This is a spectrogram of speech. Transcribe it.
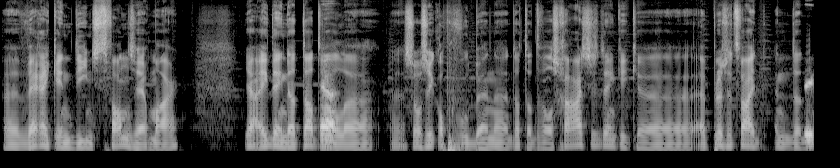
eh werken in dienst van, zeg maar. Ja, ik denk dat dat Ja. wel, eh, eh, zoals ik opgevoed ben, eh, dat dat wel schaars is, denk ik. eh. Plus het feit, en dat,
